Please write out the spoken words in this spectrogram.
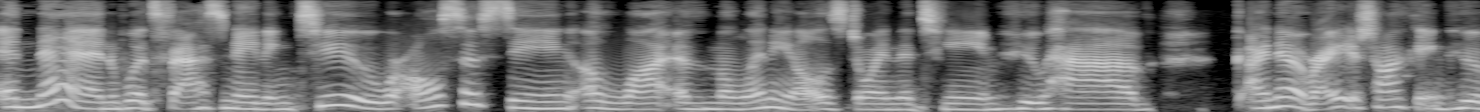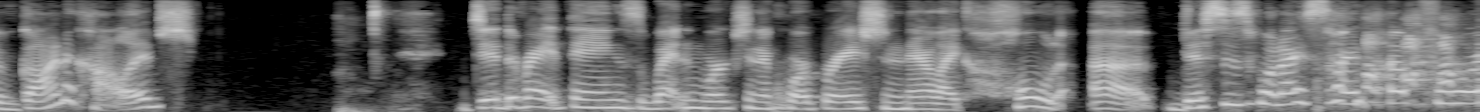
And then what's fascinating too, we're also seeing a lot of millennials join the team who have, I know, right? It's shocking, who have gone to college, did the right things, went and worked in a corporation. They're like, hold up, this is what I signed up for.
